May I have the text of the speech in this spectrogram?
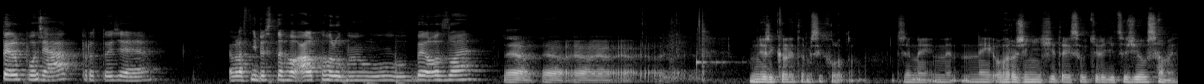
pil pořád, protože vlastně bez toho alkoholu by mu bylo zle. Jo, jo, jo, jo, jo, jo. Mě říkali ten psycholog, no, že nej, nej, nejohroženější tady jsou ti lidi, co žijou sami.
